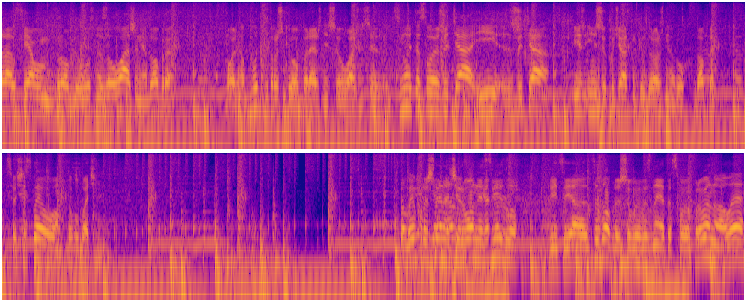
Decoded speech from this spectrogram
Зараз я вам зроблю усне зауваження, добре? Ольга, будьте трошки обережніше, уважніше. Цінуйте своє життя і життя інших учасників дорожнього руху. Добре? Все, щасливо вам, до побачення. Ви пройшли на червоне світло. Дивіться, я, це добре, що ви визнаєте свою провину, але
